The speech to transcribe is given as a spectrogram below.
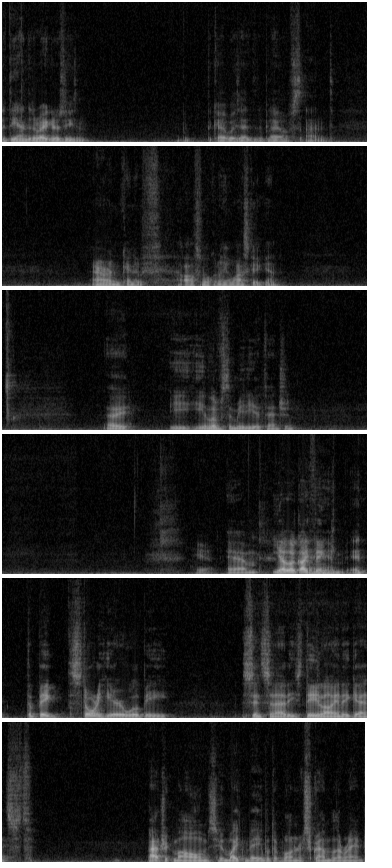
at the end of the regular season, with the Cowboys headed to the playoffs, and Aaron kind of off smoking ayahuasca again. Hey, he he loves the media attention. Yeah. Um. Yeah. Look, I think Um, it, the big story here will be Cincinnati's D line against Patrick Mahomes, who mightn't be able to run or scramble around.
